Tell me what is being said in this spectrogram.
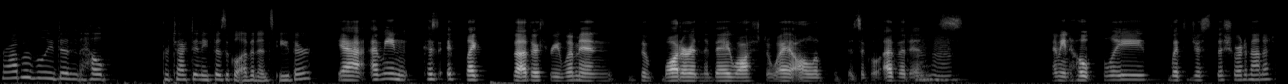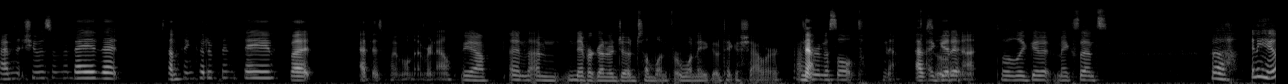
probably didn't help protect any physical evidence either. Yeah, I mean, because if like the other three women, the water in the bay washed away all of the physical evidence. Mm-hmm. I mean, hopefully, with just the short amount of time that she was in the bay, that something could have been saved. But at this point, we'll never know. Yeah, and I'm never going to judge someone for wanting to go take a shower after an assault. No, absolutely I get it. not. Totally get it. Makes sense. Anywho,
